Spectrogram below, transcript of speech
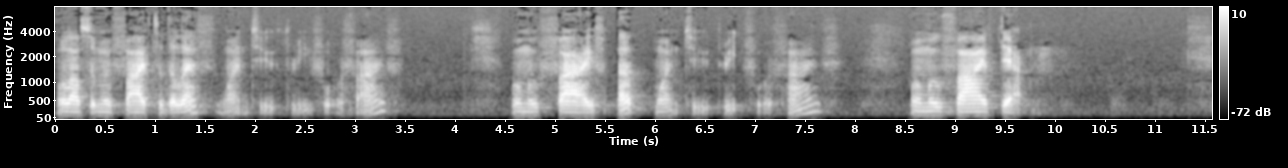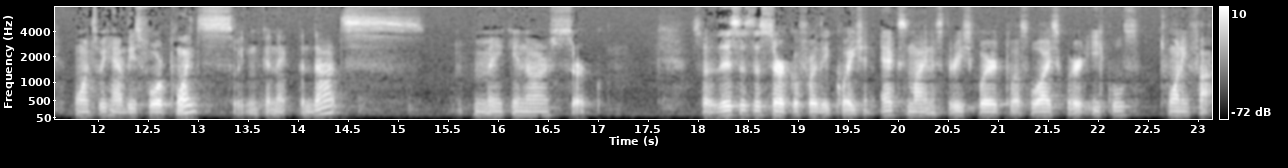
We'll also move 5 to the left. 1, 2, 3, 4, 5. We'll move 5 up. 1, 2, 3, 4, 5. We'll move 5 down. Once we have these four points, we can connect the dots, making our circle. So this is the circle for the equation x minus 3 squared plus y squared equals 25.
